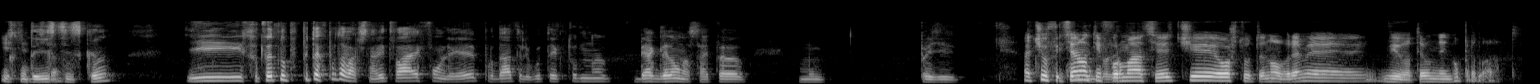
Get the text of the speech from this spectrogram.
истинска. да е истинска. И съответно попитах продавач, нали, това iPhone ли е, продавате ли го, тъй като на... бях гледал на сайта му преди Значи официалната информация е, че още от едно време Vivatel не го предлагат.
